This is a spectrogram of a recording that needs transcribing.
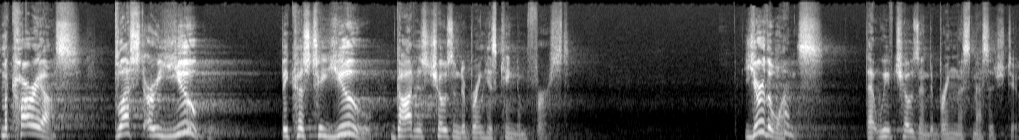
Makarios, blessed are you, because to you God has chosen to bring his kingdom first. You're the ones that we've chosen to bring this message to.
